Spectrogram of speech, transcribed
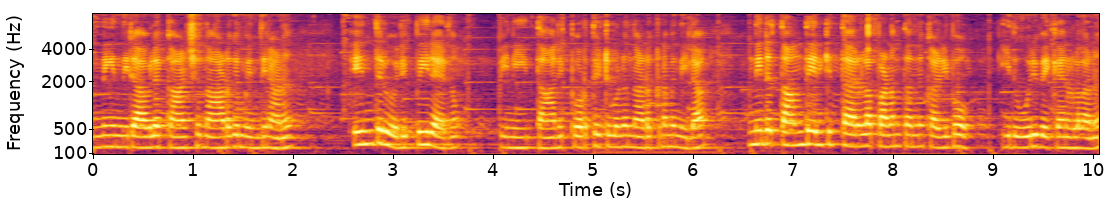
നീ ഇന്ന് രാവിലെ കാണിച്ച നാടകം എന്തിനാണ്? എന്തൊരു ഒലിപ്പയിലായിരുന്നു പിന്നെ ഈ താലി പുറത്തിട്ടുകൊണ്ട് നടക്കണമെന്നില്ല. നിന്റെ തന്ത എനിക്ക് തരള പണം തന്ന് കഴിയുമ്പോൾ ഇത് ഊരി വെക്കാനുള്ളതാണ്.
